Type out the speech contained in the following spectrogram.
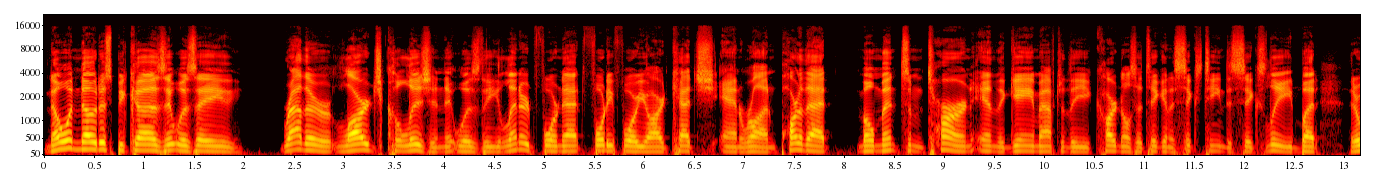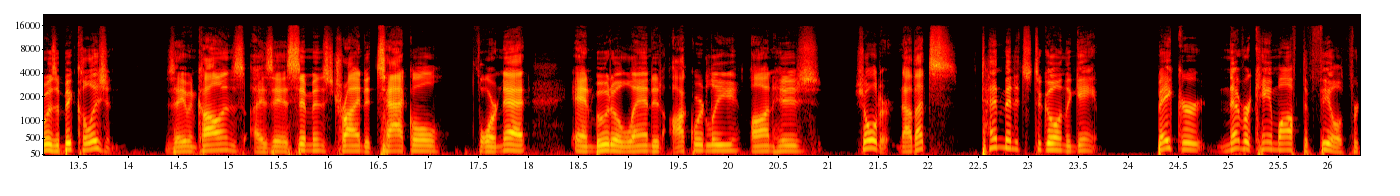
No one noticed because it was a rather large collision. It was the Leonard Fournette 44 yard catch and run. Part of that momentum turn in the game after the Cardinals had taken a 16 to 6 lead, but there was a big collision. Zaven Collins, Isaiah Simmons trying to tackle Fournette, and Budda landed awkwardly on his shoulder. Now that's 10 minutes to go in the game. Baker never came off the field for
